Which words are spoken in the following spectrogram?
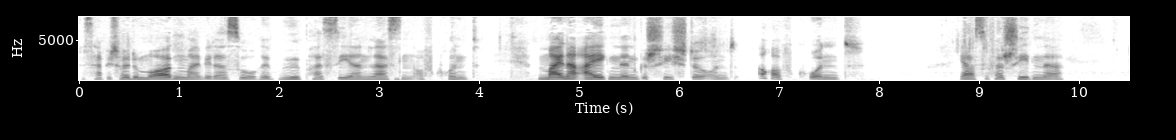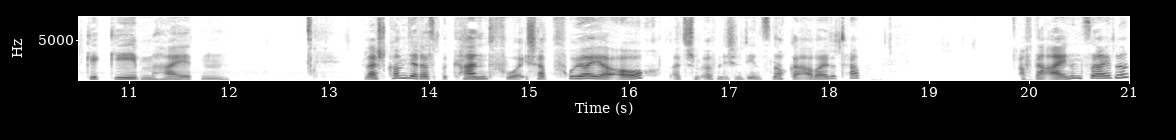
Das habe ich heute Morgen mal wieder so Revue passieren lassen aufgrund meiner eigenen Geschichte und auch aufgrund ja, so verschiedener Gegebenheiten. Vielleicht kommt dir das bekannt vor. Ich habe früher ja auch, als ich im öffentlichen Dienst noch gearbeitet habe, auf der einen Seite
